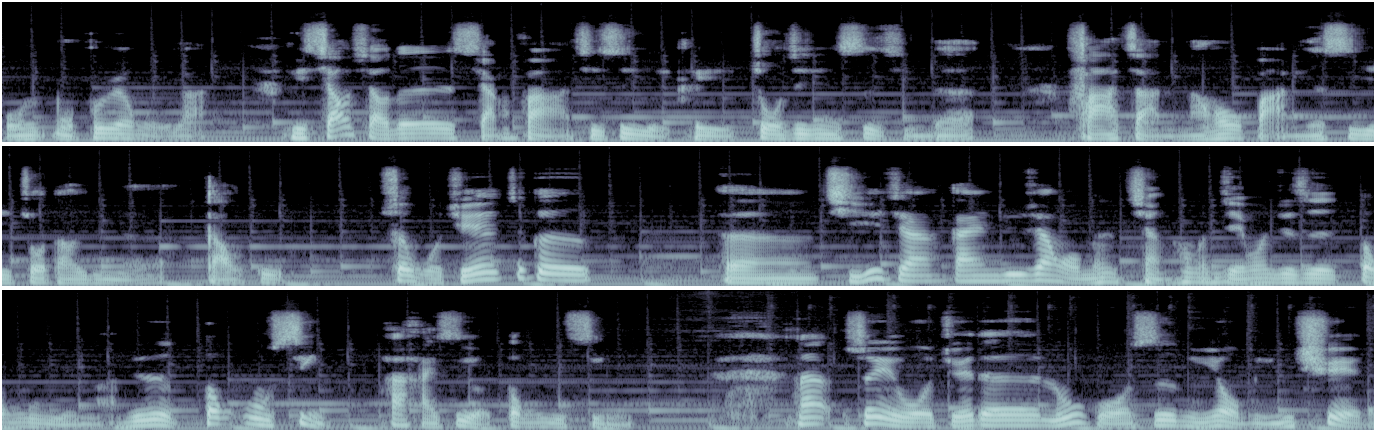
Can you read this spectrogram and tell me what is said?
我我不认为啦。你小小的想法其实也可以做这件事情的发展，然后把你的事业做到一定的高度。所以我觉得这个呃，企业家刚才就像我们讲我们节目就是动物园嘛，就是动物性，它还是有动物性的。那所以我觉得，如果是你有明确的，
